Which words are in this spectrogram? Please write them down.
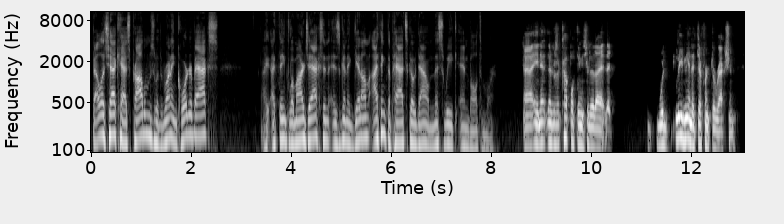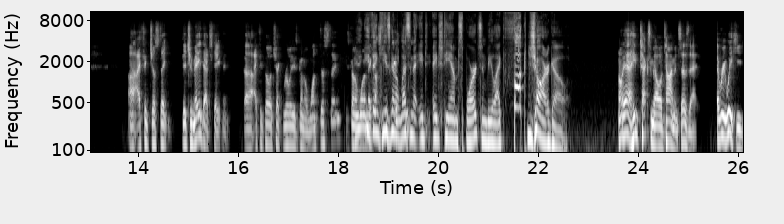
Belichick has problems with running quarterbacks. I, I think Lamar Jackson is going to get them. I think the Pats go down this week in Baltimore. Uh, you know, there's a couple things here that I, that would lead me in a different direction. Uh, I think just that that you made that statement. Uh, I think Belichick really is going to want this thing. He's going to want to. You think he's going to listen to H- HTM Sports and be like, "Fuck Jargo"? Oh yeah, he texts me all the time and says that every week. He,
